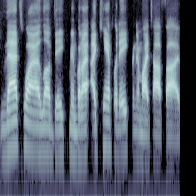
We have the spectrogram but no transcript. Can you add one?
that's why I loved Aikman, but I, I can't put Aikman in my top five.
